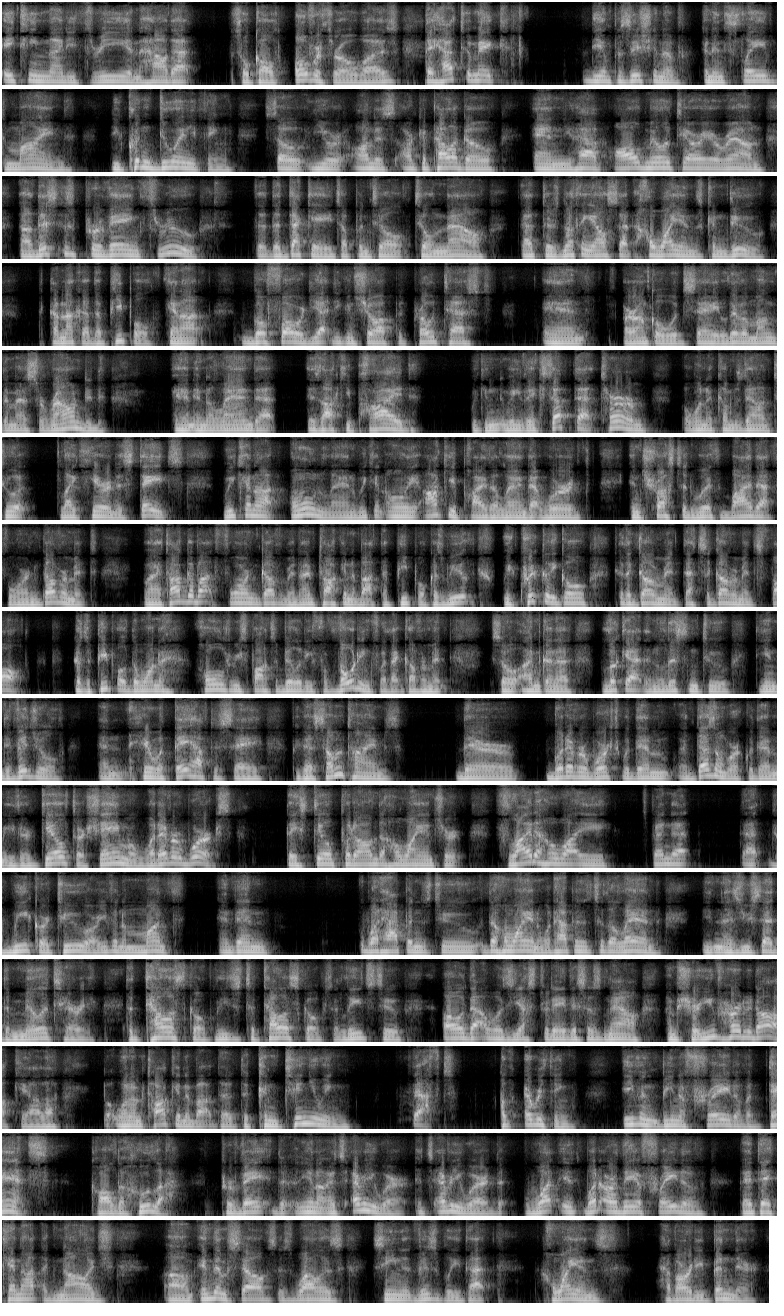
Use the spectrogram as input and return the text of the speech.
1893 and how that so called overthrow was, they had to make the imposition of an enslaved mind. You couldn't do anything. So you're on this archipelago and you have all military around. Now, this is purveying through the, the decades up until till now that there's nothing else that Hawaiians can do. The Kanaka, the people, cannot go forward yet. You can show up at protest, and our uncle would say, live among them as surrounded. And in a land mm. that is occupied, we can we can accept that term, but when it comes down to it, like here in the States, we cannot own land. We can only occupy the land that we're entrusted with by that foreign government. When I talk about foreign government, I'm talking about the people because we we quickly go to the government. That's the government's fault because the people don't want to hold responsibility for voting for that government. So I'm going to look at and listen to the individual and hear what they have to say because sometimes they're whatever works with them and doesn't work with them, either guilt or shame or whatever works, they still put on the Hawaiian shirt, fly to Hawaii, spend that that week or two or even a month, and then what happens to the Hawaiian? What happens to the land? And as you said, the military, the telescope leads to telescopes. It leads to, oh, that was yesterday. This is now. I'm sure you've heard it all, Keala. But when I'm talking about the, the continuing theft of everything, even being afraid of a dance called a hula. Pervade, you know, it's everywhere. It's everywhere. What is, what are they afraid of that they cannot acknowledge um, in themselves as well as seeing it visibly that Hawaiians have already been there.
